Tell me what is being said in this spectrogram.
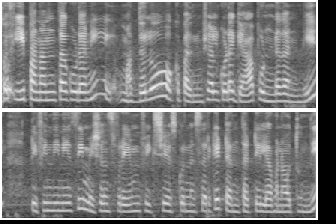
సో ఈ పనంతా కూడాని మధ్యలో ఒక పది నిమిషాలు కూడా గ్యాప్ ఉండదండి. టిఫిన్ తినేసి మిషన్స్ ఫ్రేమ్ ఫిక్స్ చేసుకునేసరికి టెన్ థర్టీ లెవెన్ అవుతుంది.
